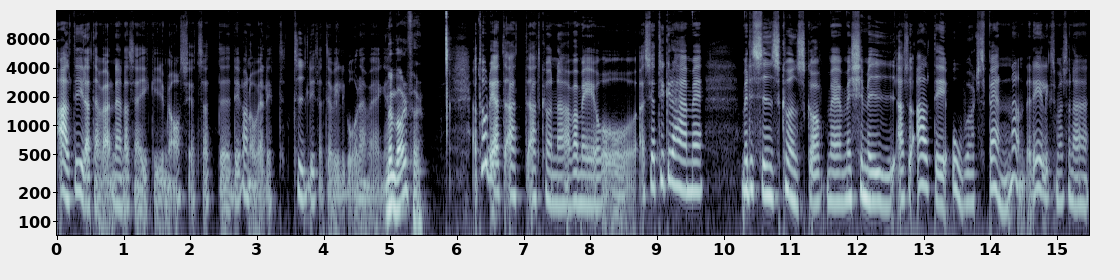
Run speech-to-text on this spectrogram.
alltid gillat den världen ända sedan jag gick i gymnasiet. Så att, eh, det var nog väldigt tydligt att jag ville gå den vägen. Men varför? Jag tror det att, att, att kunna vara med och, och alltså jag tycker det här med medicinsk kunskap, med, med kemi, alltså allt är oerhört spännande. Det är liksom en sån här,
